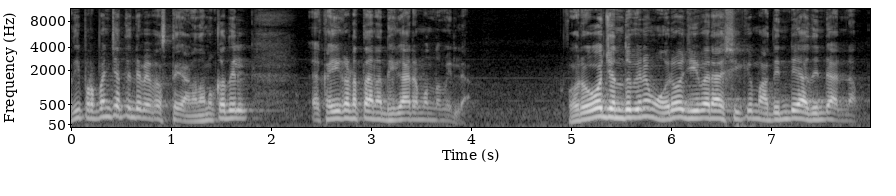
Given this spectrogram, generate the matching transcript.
അത് ഈ പ്രപഞ്ചത്തിന്റെ വ്യവസ്ഥയാണ്. നമുക്കതിൽ കൈകടത്താൻ അധികാരമൊന്നുമില്ല. ഓരോ ജന്തുവിനും ഓരോ ജീവരാശിക്കും അതിന്റെ അതിന്റെ അന്നം.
